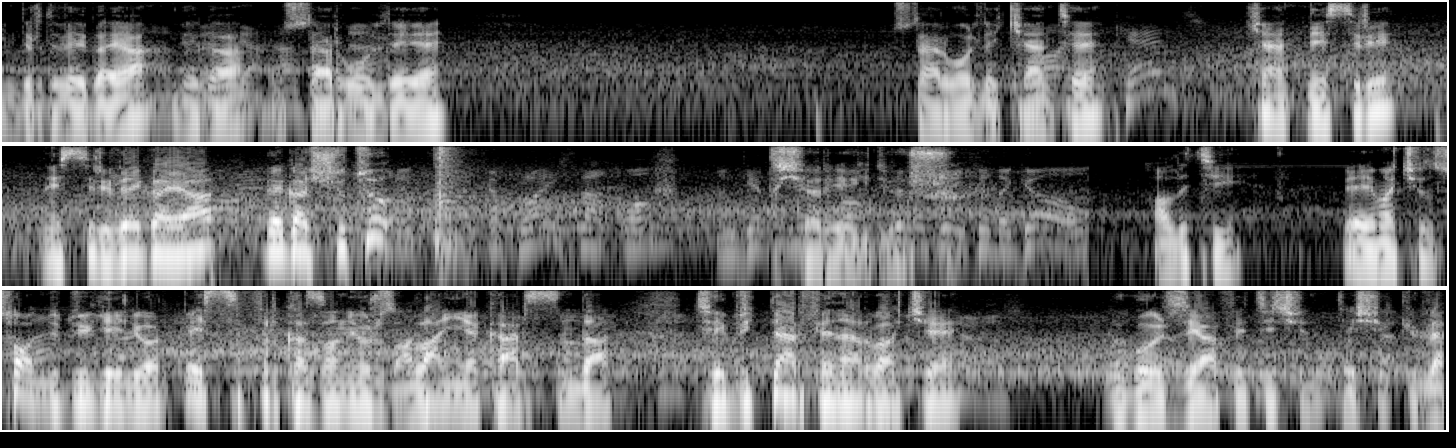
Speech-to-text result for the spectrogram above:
indirdi Vega'ya. Vega Osterwolde'ye. Osterwolde Kent'e. Kent. Nesri. Nesri Vega'ya. Vega şutu Dışarıya gidiyor. Aliti ve maçın son düdüğü geliyor. 5-0 kazanıyoruz Alanya karşısında. Tebrikler Fenerbahçe. Bu gol ziyafeti için teşekkürler.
